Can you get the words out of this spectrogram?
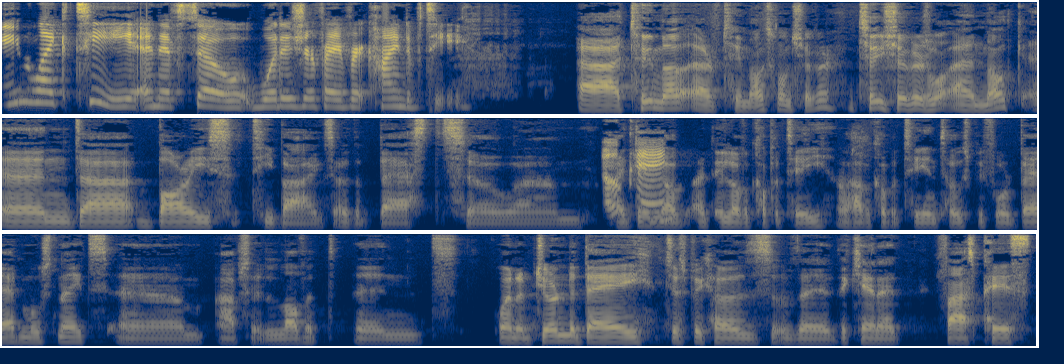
you like tea? And if so, what is your favorite kind of tea? Uh, two milk or two milks, one sugar, two sugars and milk, and uh, Barry's tea bags are the best. So um, okay. I do love I do love a cup of tea. I'll have a cup of tea and toast before bed most nights. Um, absolutely love it. And when I'm during the day, just because of the the kind of fast paced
